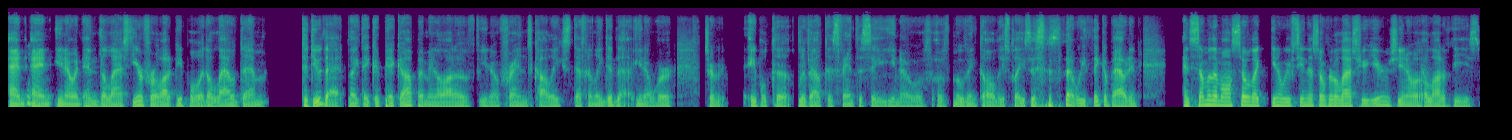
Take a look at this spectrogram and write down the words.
and mm-hmm. and you know, in, in the last year for a lot of people, it allowed them to do that. Like they could pick up. I mean, a lot of you know friends, colleagues definitely did mm-hmm. that. You know, we're sort of able to live out this fantasy, you know, of of moving to all these places that we think about and and some of them also like, you know, we've seen this over the last few years, you know, a lot of these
